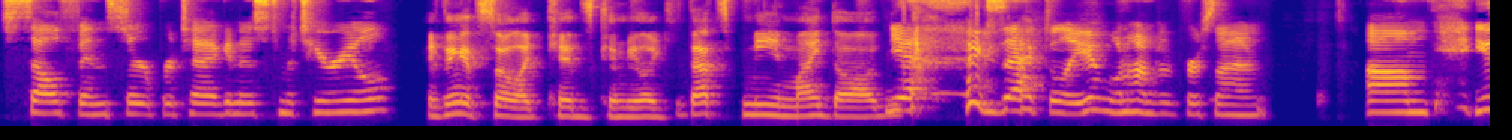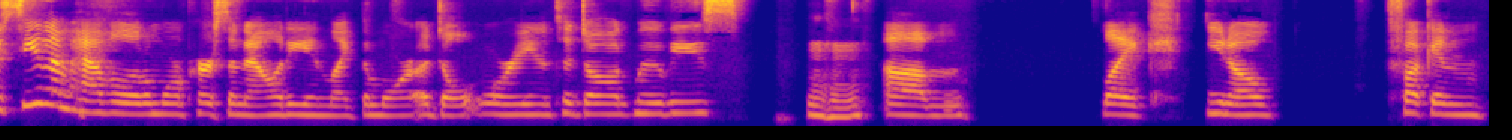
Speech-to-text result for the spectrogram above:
self-insert protagonist material. i think it's so like kids can be like that's me and my dog Yeah, exactly. 100%. Um you see them have a little more personality in like the more adult-oriented dog movies. hmm Um like, you know, fucking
